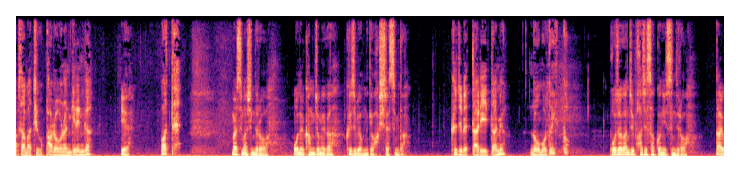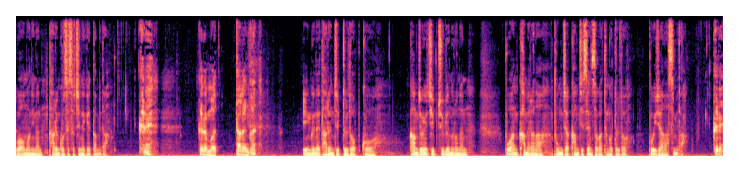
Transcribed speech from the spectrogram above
답사 마치고 바로 오는 길인가? 예. 어때? 말씀하신 대로 오늘 강정혜가 그 집에 없는 게 확실했습니다. 그 집에 딸이 있다며? 노모도 있고. 보좌관 집 화재 사건이 있은 뒤로 딸과 어머니는 다른 곳에서 지내게 했답니다. 그래. 그럼 뭐 다른 건? 인근에 다른 집들도 없고 강정의 집 주변으로는 보안 카메라나 동작 감지 센서 같은 것들도 보이지 않았습니다. 그래.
